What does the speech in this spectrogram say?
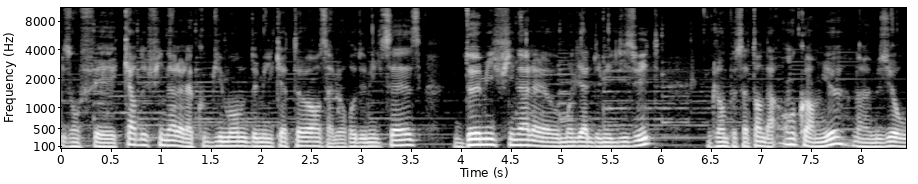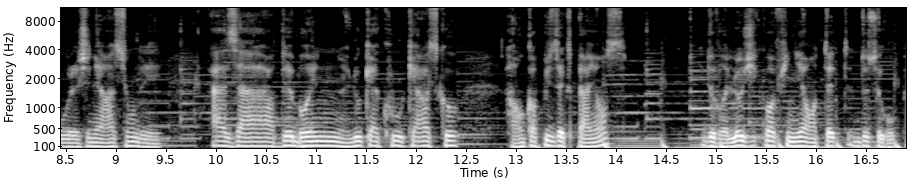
Ils ont fait quart de finale à la Coupe du Monde 2014, à l'Euro 2016, demi-finale au Mondial 2018. Donc là on peut s'attendre à encore mieux, dans la mesure où la génération des Hazard, De Bruyne, Lukaku, Carrasco a encore plus d'expérience. Il devrait logiquement finir en tête de ce groupe.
